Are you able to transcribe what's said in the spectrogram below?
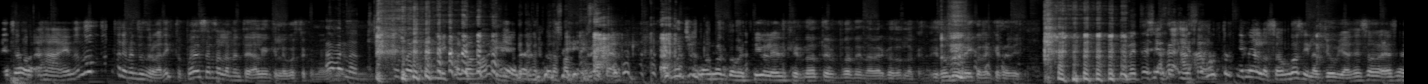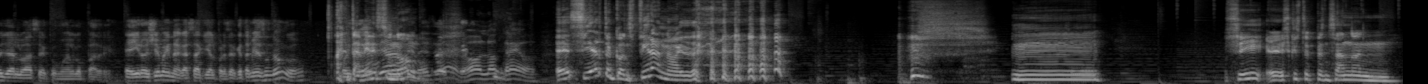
Eso, ajá, no, no necesariamente un drogadicto, puede ser solamente alguien que le guste como. Ah, bueno, tú puedes ser un micólogo y Hay muchos hongos comestibles que no te ponen a ver cosas locas. Y son muy ricos en a, gusto tiene los hongos y las lluvias, eso, eso ya lo hace como algo padre. E Hiroshima y Nagasaki al parecer, que también es un hongo. También es un hongo. No lo creo. Es cierto, conspiranoid. mm, sí, es que estoy pensando en...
